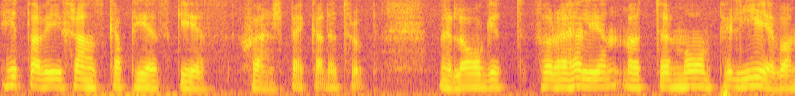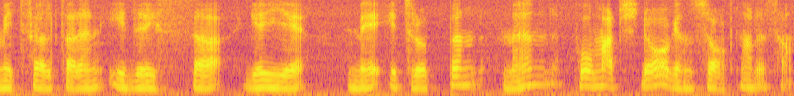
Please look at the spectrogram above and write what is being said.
hittar vi i franska PSGs stjärnspäckade trupp. När laget förra helgen mötte Montpellier var mittfältaren Idrissa Gueye med i truppen men på matchdagen saknades han.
